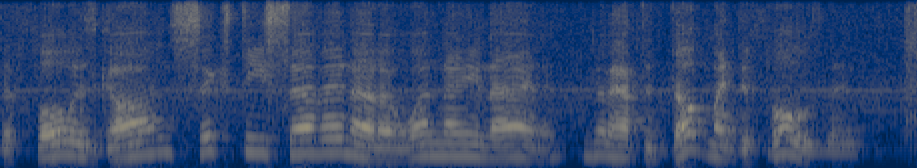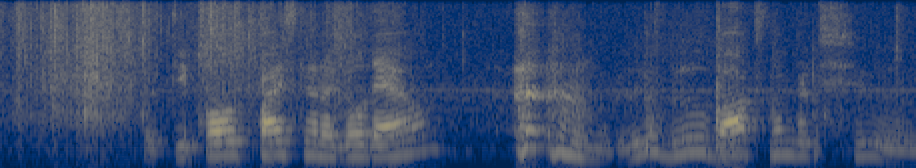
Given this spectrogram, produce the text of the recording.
Defoe is gone. 67 out of 199. I'm going to have to dump my Defoes then. Is Defoe's price going to go down? blue, blue box number two.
